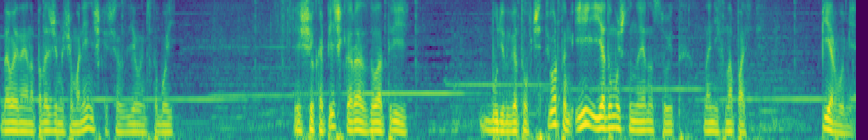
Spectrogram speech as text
Давай, наверное, подождем еще маленечко Сейчас сделаем с тобой Еще копеечка Раз, два, три Будет готов четвертым И я думаю, что, наверное, стоит на них напасть Первыми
